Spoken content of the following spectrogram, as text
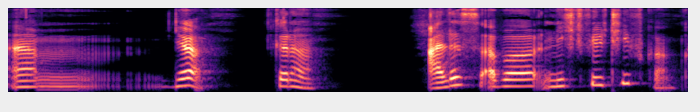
Ähm, ja, genau. Alles, aber nicht viel Tiefgang.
